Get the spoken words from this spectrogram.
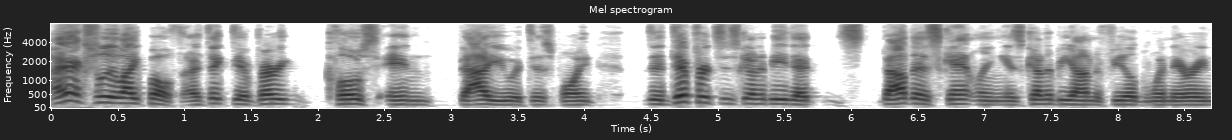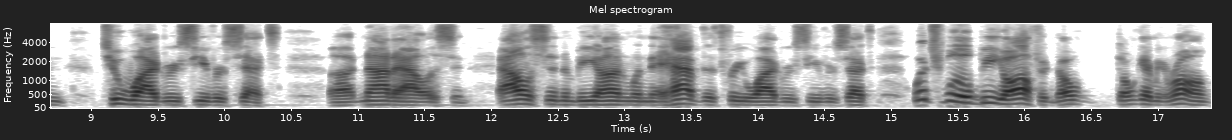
I actually like both. I think they're very close in value at this point. The difference is going to be that Valdes-Scantling is going to be on the field when they're in two wide receiver sets, uh, not Allison. Allison and beyond when they have the three wide receiver sets, which will be often. Don't don't get me wrong.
